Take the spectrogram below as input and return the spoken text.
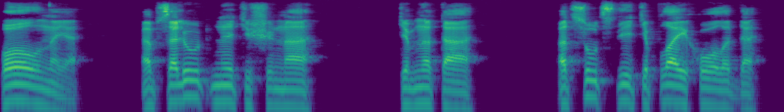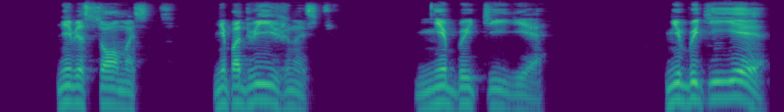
Полная, абсолютная тишина, темнота, отсутствие тепла и холода, невесомость, неподвижность, небытие. Небытие,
